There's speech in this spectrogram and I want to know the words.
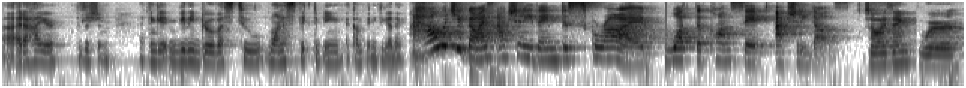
uh, at a higher position I think it really drove us to want to stick to being a company together. How would you guys actually then describe what the concept actually does? So I think we're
